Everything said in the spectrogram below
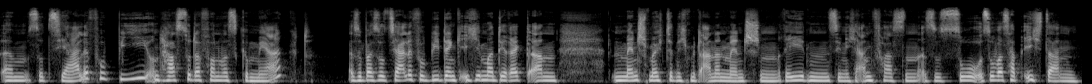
ähm, soziale Phobie und hast du davon was gemerkt? Also bei soziale Phobie denke ich immer direkt an, ein Mensch möchte nicht mit anderen Menschen reden, sie nicht anfassen. Also so sowas habe ich dann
